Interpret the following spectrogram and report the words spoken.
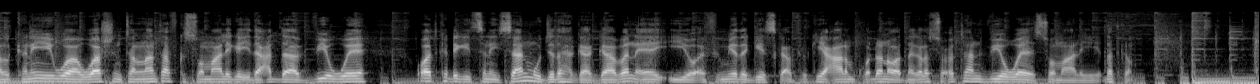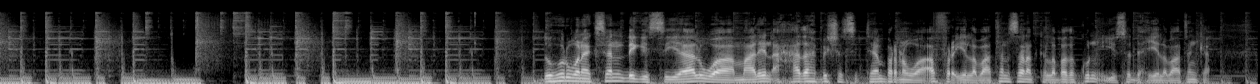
halkani waa washington. Laanta soomaaliga idaacadda v o a oo aad ka dhagaysanaysaan muwjadaha gaagaaban ee iyo efemyada geeska afrika iyo caalamkao dhan oo aad nagala socotaan v o a somali com. Duhur wanaagsan dhegaystayaal waa maalin axadah bisha sebteembarna waa afar iyo labaatan sanadka labada kun iyo saddex iyo labaatanka.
